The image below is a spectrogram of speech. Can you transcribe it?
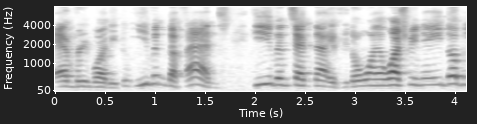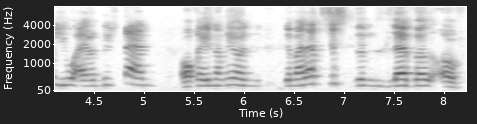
everybody, to even the fans. He even said na, if you don't want to watch me in AEW, I understand. Okay lang yun. Diba? That's just the level of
